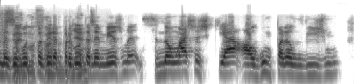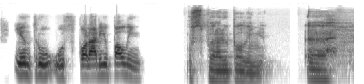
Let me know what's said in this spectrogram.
Mas eu vou-te fazer a pergunta brilhante. na mesma, se não achas que há algum paralelismo entre o, o Separar e o Paulinho. O Separar e o Paulinho... Uh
